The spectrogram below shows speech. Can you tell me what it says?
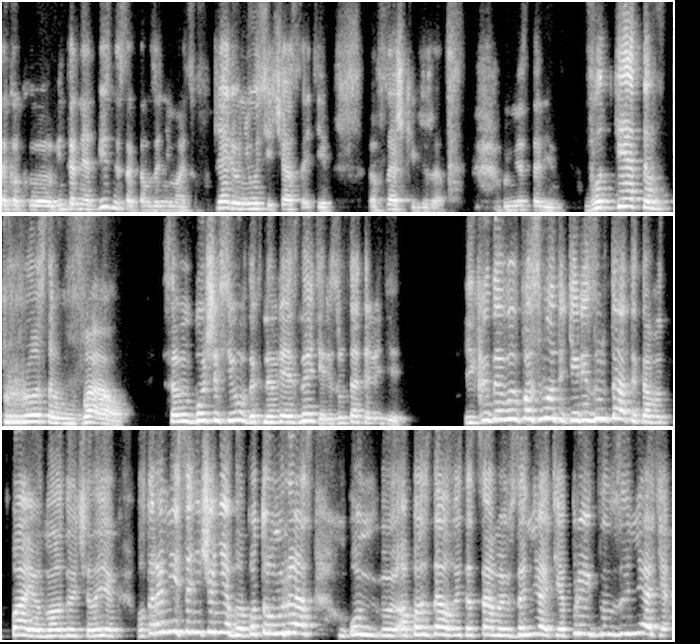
так как э, в интернет-бизнесах там занимается, в футляре у него сейчас эти э, флешки лежат вместо линз. Вот это просто вау! Самое больше всего вдохновляет, знаете, результаты людей. И когда вы посмотрите результаты, там вот Павел, молодой человек, полтора месяца ничего не было, потом раз, он э, опоздал это самое в занятие, прыгнул в занятие,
